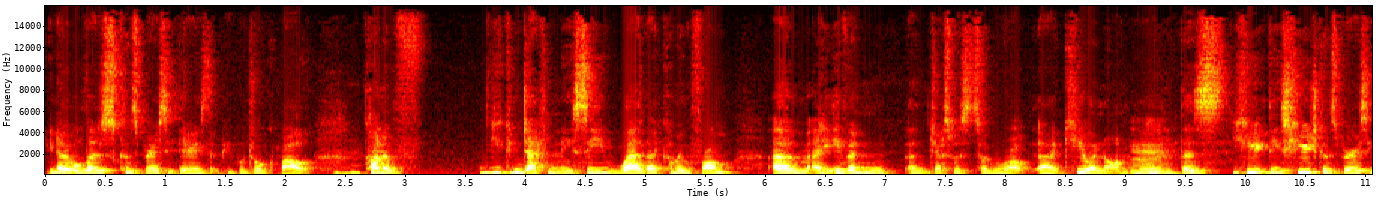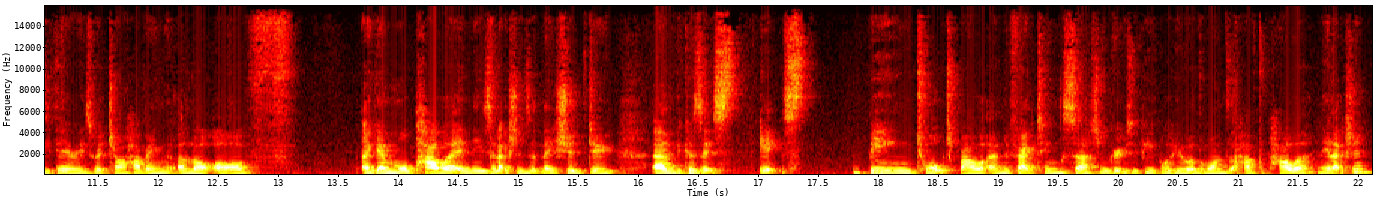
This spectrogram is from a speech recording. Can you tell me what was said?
you know all those conspiracy theories that people talk about mm-hmm. kind of you can definitely see where they're coming from um, even uh, Jess was talking about uh, QAnon. Mm. There's hu- these huge conspiracy theories which are having a lot of again more power in these elections than they should do um, because it's it's being talked about and affecting certain groups of people who are the ones that have the power in the election.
